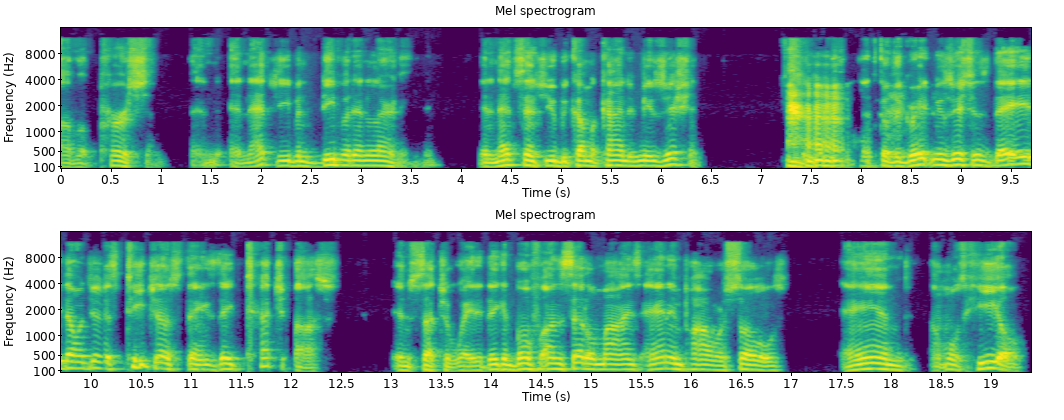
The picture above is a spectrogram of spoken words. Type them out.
of a person. And, and that's even deeper than learning. And in that sense, you become a kind of musician. Because the great musicians, they don't just teach us things, they touch us in such a way that they can both unsettle minds and empower souls and almost heal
